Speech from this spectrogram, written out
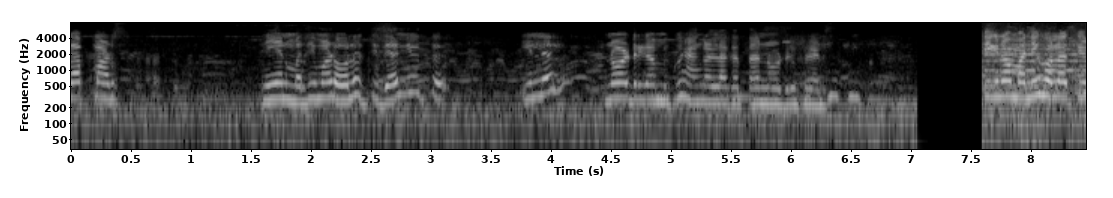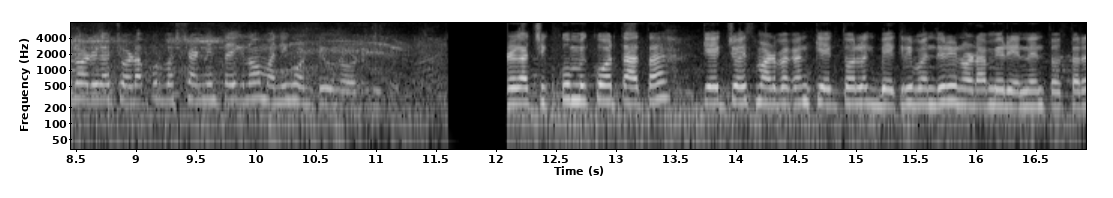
ಗಪ್ ಮಾಡಿಸ್ ನೀ ಏನು ಮದಿ ಮಾಡಿ ಹೋಲತ್ತಿದ್ಯಾ ನೀವು ಇಲ್ಲ ನೋಡ್ರಿ ಈಗ ಮಿಕ್ಕು ಹೆಂಗೆ ಅಳ್ಳಕತ್ತ ನೋಡ್ರಿ ಫ್ರೆಂಡ್ಸ್ ಈಗ ನಾವು ಮನೆಗೆ ಹೊಲತ್ತೀವಿ ನೋಡ್ರಿ ಈಗ ಚೋಡಾಪುರ ಬಸ್ ಸ್ಟ್ಯಾಂಡ್ ನಿಂತ ಈಗ ನಾವು ಮನೆಗೆ ಹೊಂಟೀವಿ ನೋಡ್ರಿ. ಈಗ ಚಿಕ್ಕು ಮಿಕ್ಕು ಅವ್ರ ತಾತ ಕೇಕ್ ಚಾಯ್ಸ್ ಮಾಡ್ಬೇಕಂತ ಕೇಕ್ ತೋಲಕ್ ಬೇಕ್ರಿ ಬಂದಿವ್ರಿ. ನೋಡಮ್ಮ ಇವ್ರು ಏನೇನು ತೋತಾರ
